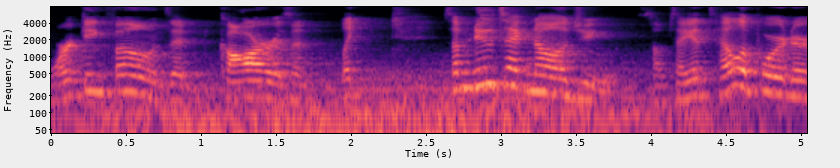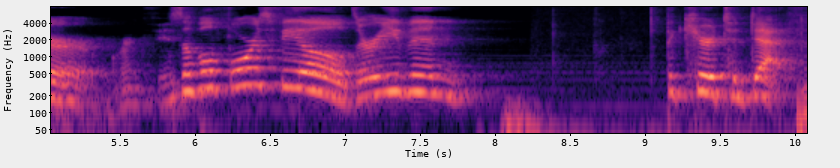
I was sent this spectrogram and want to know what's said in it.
working phones and cars and, like, some new technology. Some say a teleporter, or invisible force fields, or even. The cure to death.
